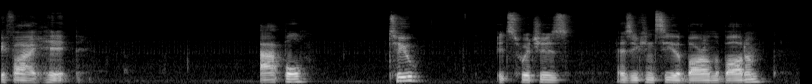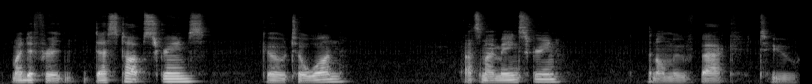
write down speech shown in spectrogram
If I hit Apple 2, it switches, as you can see the bar on the bottom, my different desktop screens go to 1. That's my main screen. Then I'll move back to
